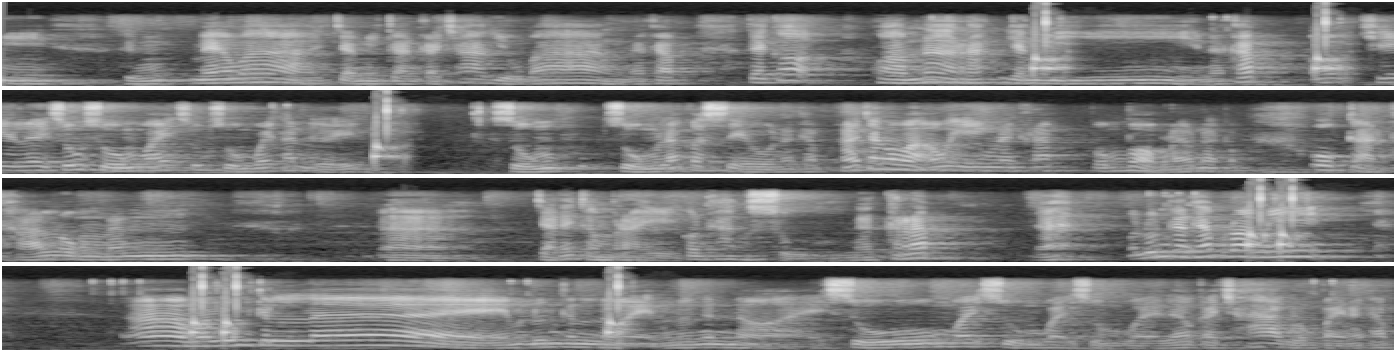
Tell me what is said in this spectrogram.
มีถึงแม้ว่าจะมีการกระชากอยู่บ้างนะครับ แต่ก็ความน่ารักยังมีนะครับโอเคเลยสูงๆไว้สูงๆไว้ท่านเอ๋ยสูงสูงแล้วก็เซลล์นะครับหาจังหวะเอาเองนะครับ ผมบอกแล้วนะครับ โอกาสขาลงนั้นจะได้กำไรค่อนข้างสูงนะครับนะมาลุ้นกันครับรอบนี้มาลุ้นกันเลย มาลุ้นกันหน่อย มาลุ้นกันหน่อย สูงไว้สูงไว้สูงไว้แล้วกระชากลงไปนะครับ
